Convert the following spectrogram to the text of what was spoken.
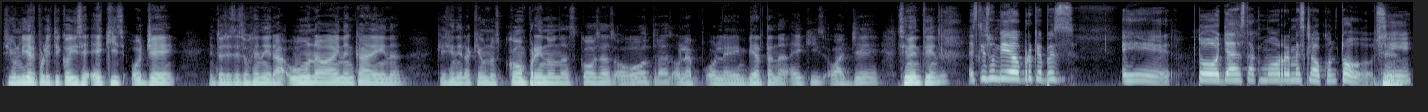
si un líder político dice X o Y, entonces eso genera una vaina en cadena que genera que unos compren unas cosas o otras, o le, o le inviertan a X o a Y, ¿sí me entiendes? Es que es un video porque pues eh, todo ya está como remezclado con todo, ¿sí? Sí.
